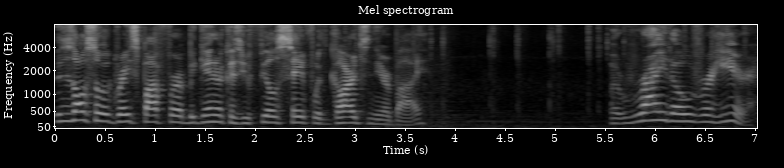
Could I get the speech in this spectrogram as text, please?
This is also a great spot for a beginner because you feel safe with guards nearby. But right over here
